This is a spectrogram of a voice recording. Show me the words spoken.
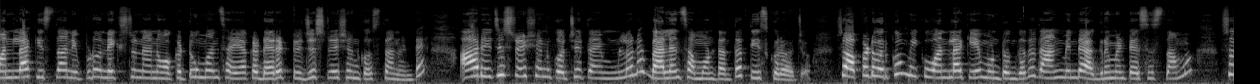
వన్ లాక్ ఇస్తాను ఇప్పుడు నెక్స్ట్ నేను ఒక టూ మంత్స్ అయ్యాక డైరెక్ట్ రిజిస్ట్రేషన్కి వస్తానంటే ఆ రిజిస్ట్రేషన్కి వచ్చే టైంలోనే బ్యాలెన్స్ అమౌంట్ అంతా తీసుకురావచ్చు. సో అప్పటి వరకు మీకు వన్ లాక్ ఏం ఉంటుంది కదా దాని మీద అగ్రిమెంట్ వేసిస్తాము. సో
